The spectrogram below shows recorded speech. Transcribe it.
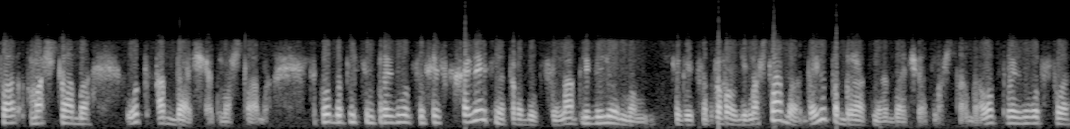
от масштаба от отдачи от масштаба. Так вот, допустим, производство сельскохозяйственной продукции на определенном, как говорится, пороге масштаба дает обратную отдачу от масштаба, а вот производство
